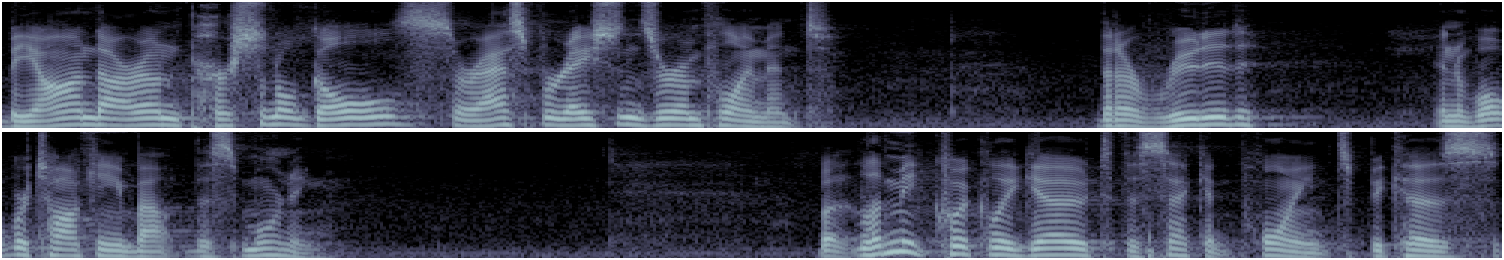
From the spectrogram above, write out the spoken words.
beyond our own personal goals or aspirations or employment that are rooted in what we're talking about this morning. But let me quickly go to the second point because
